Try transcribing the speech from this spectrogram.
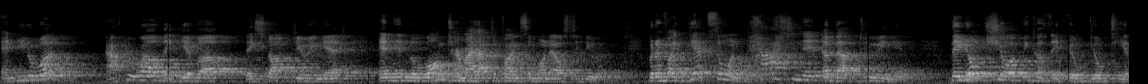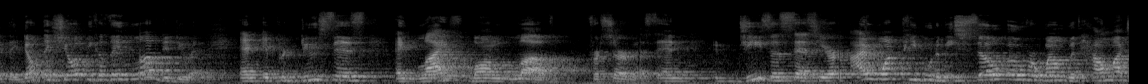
And you know what? After a while, they give up, they stop doing it, and in the long term, I have to find someone else to do it. But if I get someone passionate about doing it, they don't show up because they feel guilty if they don't. They show up because they love to do it. And it produces a lifelong love for service. And Jesus says here, I want people to be so overwhelmed with how much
